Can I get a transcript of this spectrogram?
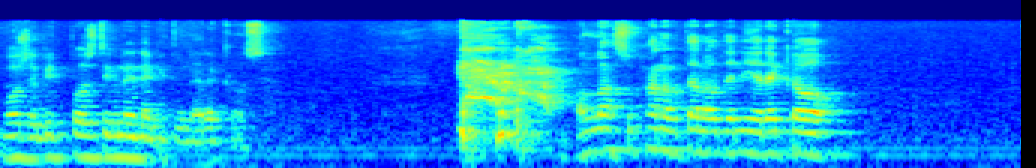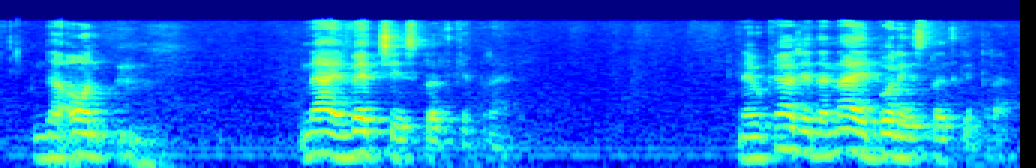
može biti pozitivna i negativna, rekao sam. Allah subhanahu wa ta'ala ovdje nije rekao da on najveće spletke pravi. Ne ukaže da najbolje spletke pravi.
